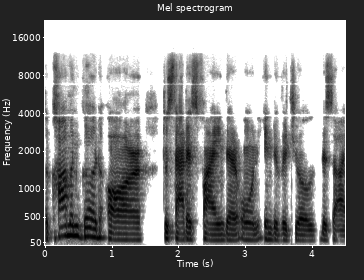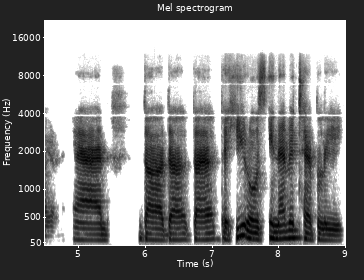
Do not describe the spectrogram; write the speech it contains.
the common good or to satisfying their own individual desire. And the the the, the heroes inevitably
